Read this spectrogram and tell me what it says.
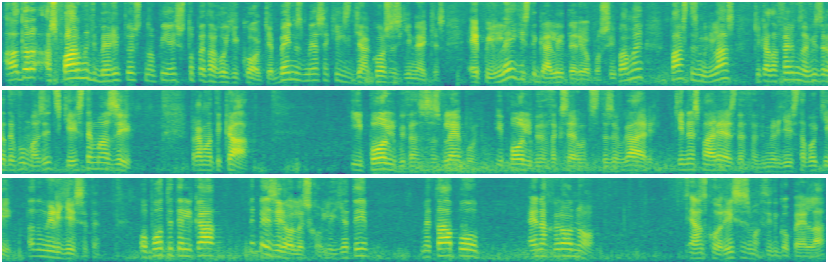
Αλλά τώρα ας πάρουμε την περίπτωση στην οποία είσαι στο παιδαγωγικό και μπαίνεις μέσα και έχεις 200 γυναίκες. Επιλέγεις την καλύτερη, όπως είπαμε, πας της μιλάς και καταφέρνεις να βγεις ραντεβού μαζί της και είστε μαζί. Πραγματικά. Οι υπόλοιποι θα σας βλέπουν, οι υπόλοιποι δεν θα ξέρουν ότι είστε ζευγάρι. Κοινέ παρέες δεν θα δημιουργήσετε από εκεί. Θα δημιουργήσετε. Οπότε τελικά δεν παίζει ρόλο η σχολή. Γιατί μετά από ένα χρόνο εάν χωρίσεις με αυτή την κοπέλα,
